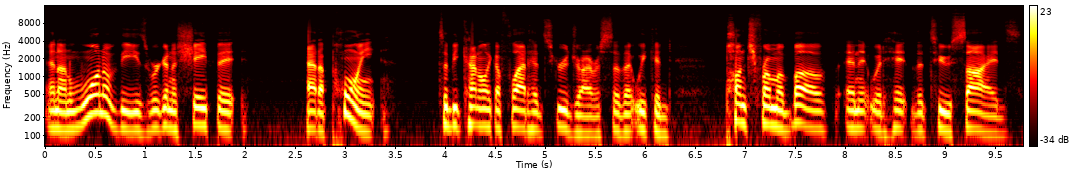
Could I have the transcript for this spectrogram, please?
And on one of these, we're going to shape it at a point to be kind of like a flathead screwdriver so that we could punch from above and it would hit the two sides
